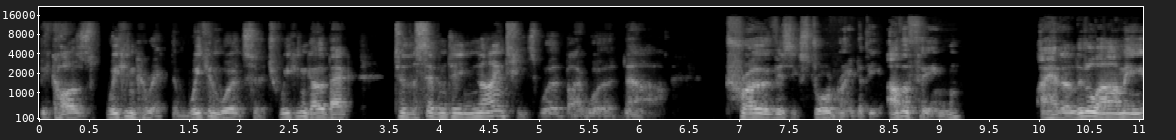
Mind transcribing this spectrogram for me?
because we can correct them. We can word search. We can go back to the 1790s word by word now. Trove is extraordinary. But the other thing, I had a little army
